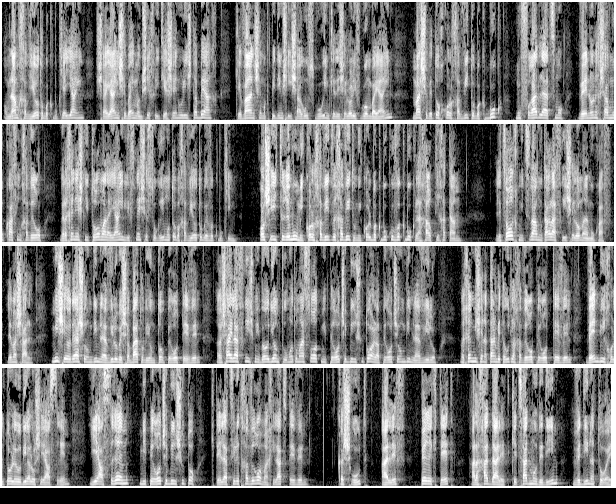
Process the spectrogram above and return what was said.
אמנם חביות או בקבוקי יין, שהיין שבהם ממשיך להתיישן ולהשתבח, כיוון שמקפידים שיישארו סגורים כדי שלא לפגום ביין, מה שבתוך כל חבית או בקבוק מופרד לעצמו, ואינו נחשב מוקף עם חברו, ולכן יש לתרום על היין לפני שסוגרים אותו בחביות או בבקבוקים. או שיתרמו מכל חבית וחבית ומכל בקבוק ובקבוק לאחר פתיחתם. לצורך מצווה מותר להפריש שלא מהמוקף. למשל, מי שיודע שעומדים להביא לו בשבת או ביום טוב פירות תבל, רשאי להפריש מבעוד יום תרומות ומעשרות מפירות שברשותו על הפירות שעומדים להביא לו. וכן מי שנתן בטעות לחברו פירות תבל, ואין ביכולתו להודיע לו שיעשרם, יעשרם מפירות שברשותו, כדי להציל את חברו מאכילת תבל. כשרות, א', פרק ט', הלכה ד', כיצד מודדים ודין הטועה.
